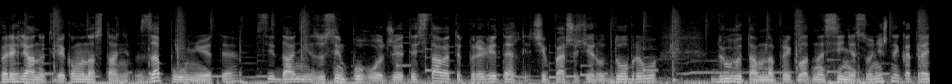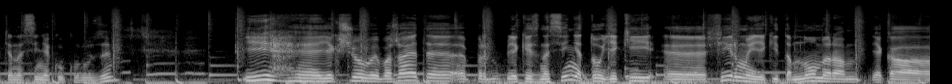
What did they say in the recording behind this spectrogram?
переглянути, в якому вона стані. Заповнюєте всі дані, з усім погоджуєтесь, ставите пріоритет чи в першу чергу добриво, другу там, наприклад, насіння соняшника, третє насіння кукурудзи. І е, якщо ви бажаєте е, якесь насіння, то які е, фірми, які там номера, яка,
